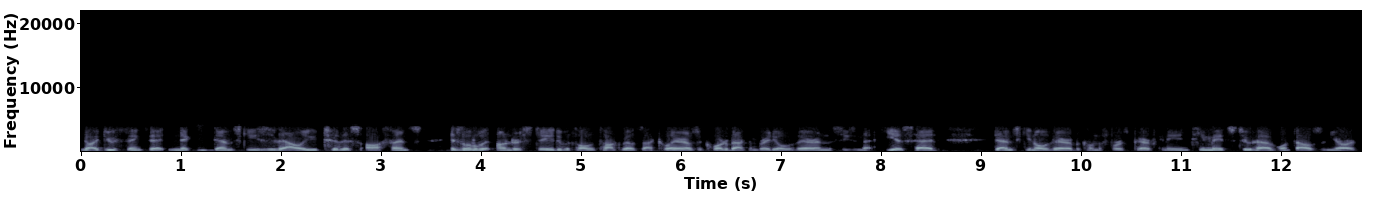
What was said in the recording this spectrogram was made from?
you know, I do think that Nic Demski's value to this offense is a little bit understated with all the talk about Zach Collaros, a quarterback, and Brady Oliveira in the season that he has had. Demski and Oliveira become the first pair of Canadian teammates to have 1,000 yards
